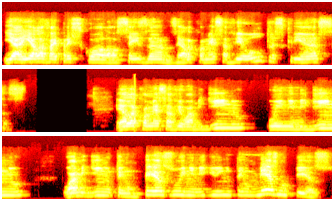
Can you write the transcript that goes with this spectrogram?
e aí ela vai para a escola aos seis anos, ela começa a ver outras crianças. Ela começa a ver o amiguinho, o inimiguinho. O amiguinho tem um peso, o inimiguinho tem o mesmo peso.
